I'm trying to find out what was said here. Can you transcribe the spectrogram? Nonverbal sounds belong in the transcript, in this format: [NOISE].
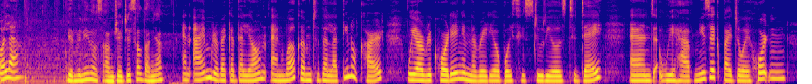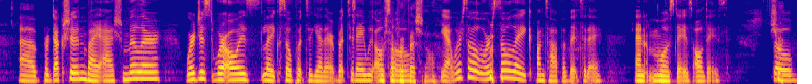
Hola. Bienvenidos. I'm JJ Saldaña. And I'm Rebecca De Leon, and welcome to the Latino Card. We are recording in the Radio Boise studios today, and we have music by Joey Horton, uh, production by Ash Miller. We're just we're always like so put together, but today we also we're so professional. Yeah, we're so we're so like on top of it today, and most days, all days. Sure.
